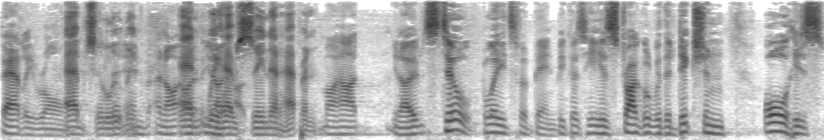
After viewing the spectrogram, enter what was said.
badly wrong. Absolutely. And, and, I, I- And you we know, have I- seen that happen. my heart, you know, still bleeds for Ben because he has struggled with addiction all his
